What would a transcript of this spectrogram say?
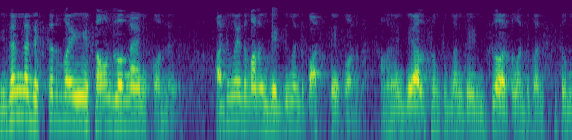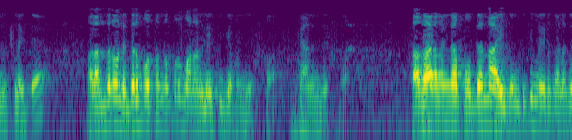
నిజంగా డిస్టర్బ్ అయ్యి సౌండ్లు ఉన్నాయనుకోండి వాటి మీద మనం జడ్జిమెంట్ పాస్ చేయకూడదు. మనం ఏం చేయాల్సి ఉంటుందంటే ఇంట్లో అటువంటి పరిస్థితి ఉన్నట్లయితే వాళ్ళందరూ నిద్రపోతున్నప్పుడు మనం లేచి జపం చేసుకోవాలి ధ్యానం చేసుకోవాలి. సాధారణంగా పొద్దున్న ఐదింటికి మీరు కనుక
